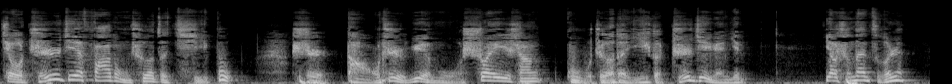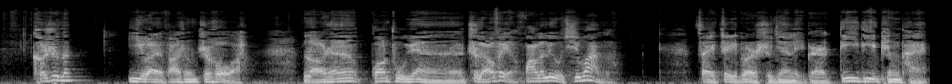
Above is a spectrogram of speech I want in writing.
就直接发动车子起步。是导致岳母摔伤骨折的一个直接原因，要承担责任。可是呢，意外发生之后啊，老人光住院治疗费花了六七万了。在这段时间里边，滴滴平台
